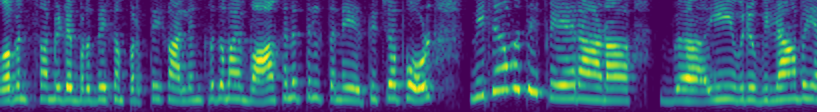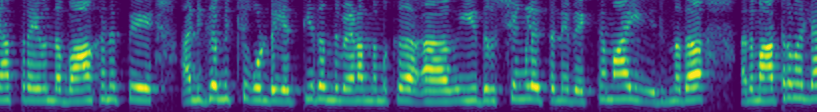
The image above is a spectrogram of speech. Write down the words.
ഗോപൻ സ്വാമിയുടെ മൃതദേഹം പ്രത്യേക അലങ്കൃതമായ വാഹനത്തിൽ തന്നെ എത്തിച്ചപ്പോൾ നിരവധി പേരാണ് ഈ ഒരു വിലാപയാത്ര എന്ന വാഹനത്തെ അനുഗമിച്ചുകൊണ്ട് എത്തിയതെന്ന് വേണം നമുക്ക് ഈ ദൃശ്യങ്ങളിൽ തന്നെ വ്യക്തമായി ഇരുന്നത്. അത് മാത്രമല്ല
